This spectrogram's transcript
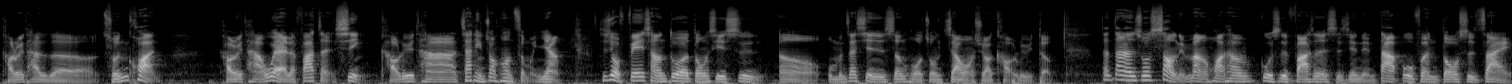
考虑他的存款，考虑他未来的发展性，考虑他家庭状况怎么样。其实有非常多的东西是呃我们在现实生活中交往需要考虑的。但当然说少女漫画，他们故事发生的时间点大部分都是在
